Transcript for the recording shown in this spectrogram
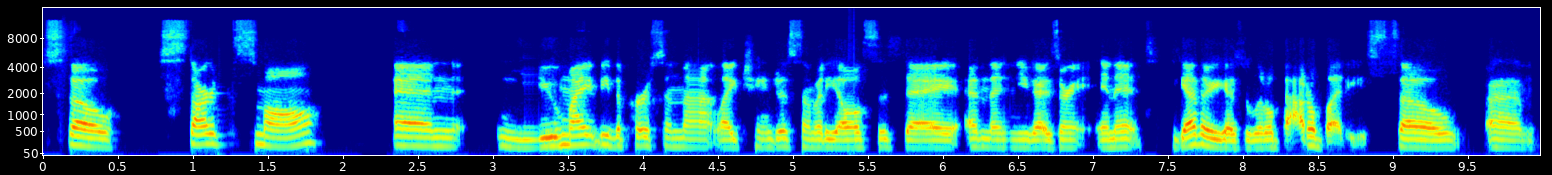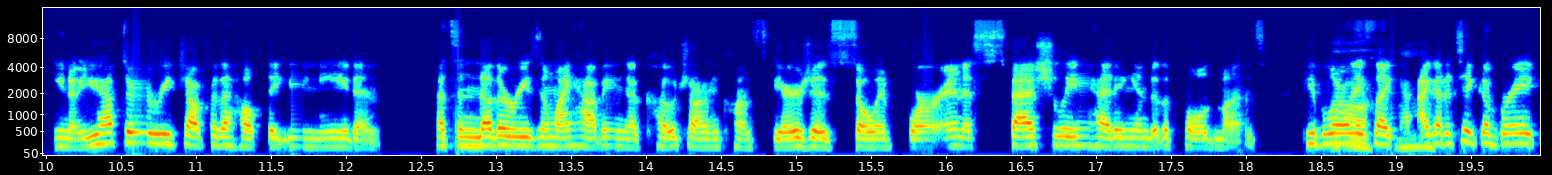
so start small and you might be the person that like changes somebody else's day and then you guys are in it together you guys are little battle buddies so um, you know you have to reach out for the help that you need and that's another reason why having a coach on concierge is so important, especially heading into the cold months. People are always oh, like, yeah. I got to take a break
